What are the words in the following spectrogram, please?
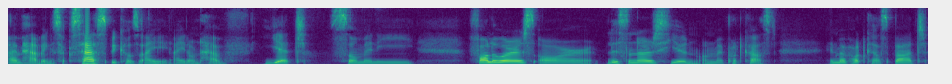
I'm having success because I, I don't have yet so many followers or listeners here on my podcast in my podcast but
